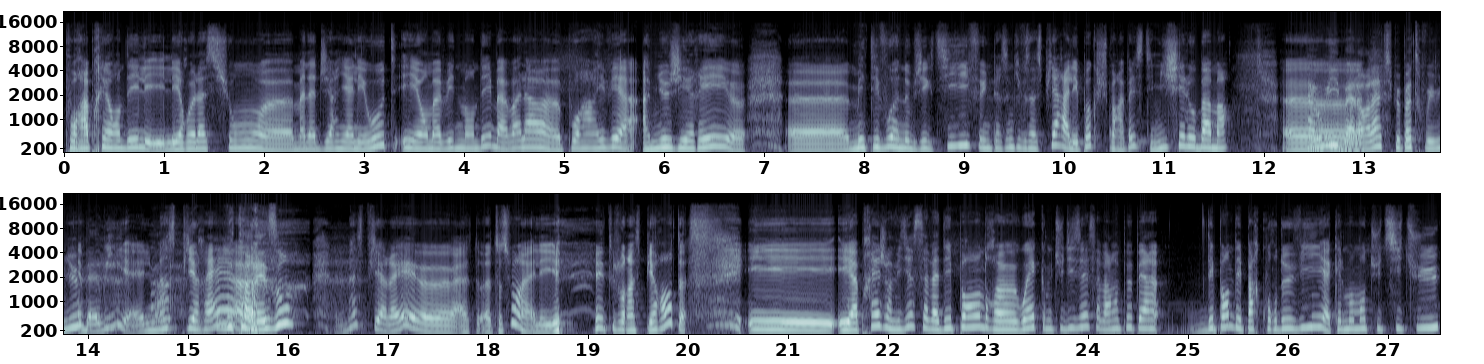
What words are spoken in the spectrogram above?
pour appréhender les, relations euh, managériales et autres. Et on m'avait demandé, bah voilà, euh, pour arriver à, mieux gérer, euh, mettez-vous un objectif, une personne qui vous inspire. À l'époque, je me rappelle, c'était Michelle Obama. ah oui, bah alors là, tu peux pas trouver mieux. Bah oui, elle m'inspirait. Mais t'as raison. elle m'inspirait. attention, elle est, toujours inspirante. Et, et après, j'ai envie de dire, ça va dépendre. ouais, comme tu disais, ça va un peu dépend des parcours de vie, à quel moment tu te situes.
